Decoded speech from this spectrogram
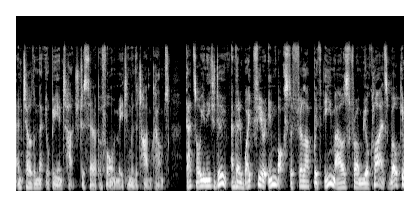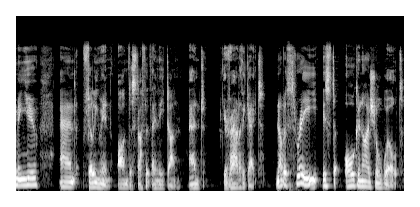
and tell them that you'll be in touch to set up a formal meeting when the time comes. That's all you need to do. And then wait for your inbox to fill up with emails from your clients welcoming you and filling you in on the stuff that they need done. And you're out of the gate. Number three is to organize your world.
